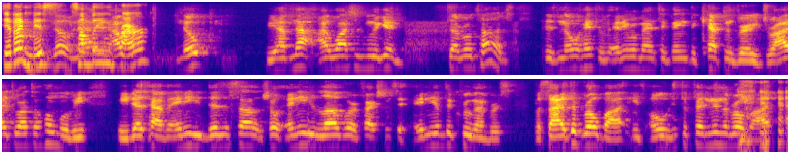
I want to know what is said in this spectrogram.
Did I miss No, not- something I- prior? Nope. You have not. I watched this movie again several times. There's no hint of any romantic thing. The captain's very dry throughout the whole movie. He does have any doesn't show any love or affection to any of the crew members besides the robot. He's always defending the robot.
